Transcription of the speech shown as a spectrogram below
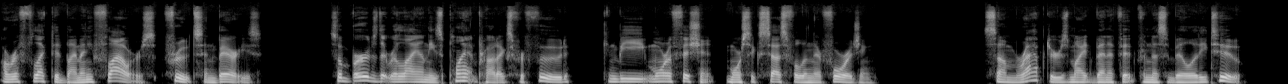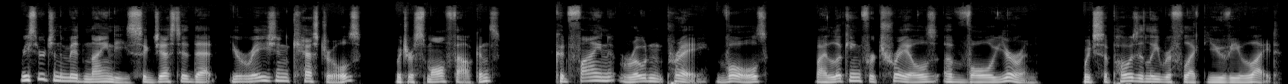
are reflected by many flowers, fruits, and berries. So, birds that rely on these plant products for food can be more efficient, more successful in their foraging. Some raptors might benefit from this ability too. Research in the mid 90s suggested that Eurasian kestrels, which are small falcons, could find rodent prey, voles, by looking for trails of vole urine, which supposedly reflect UV light.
